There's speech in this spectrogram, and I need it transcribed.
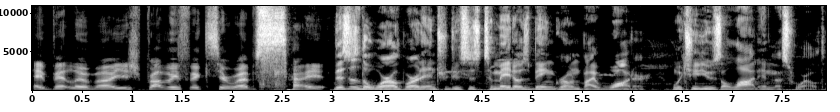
Bitloom, uh, you should probably fix your website. This is the world where it introduces tomatoes being grown by water which you use a lot in this world.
